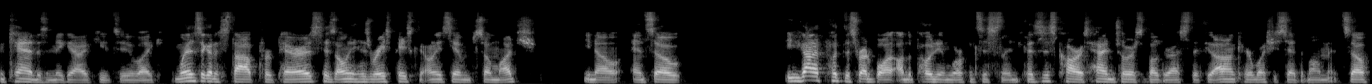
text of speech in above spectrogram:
in Canada doesn't make it out of Q2. Like, when is it going to stop for Perez? His only his race pace can only save him so much, you know. And so you got to put this Red Bull on the podium more consistently because this car is head and shoulders above the rest of the field. I don't care what you say at the moment. So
